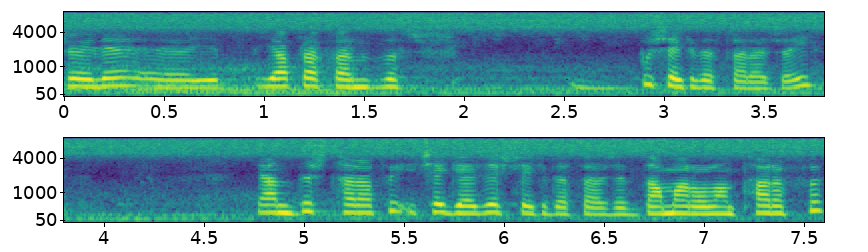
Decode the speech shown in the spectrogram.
Şöyle e, yapraklarımızı da şu- bu şekilde saracağız. Yani dış tarafı içe gelecek şekilde saracağız. Damar olan tarafı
